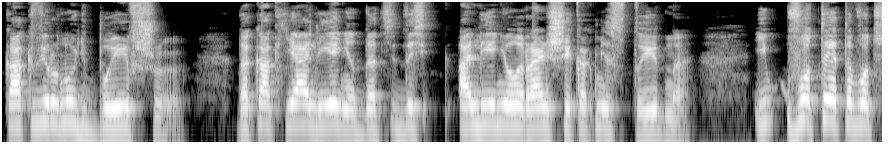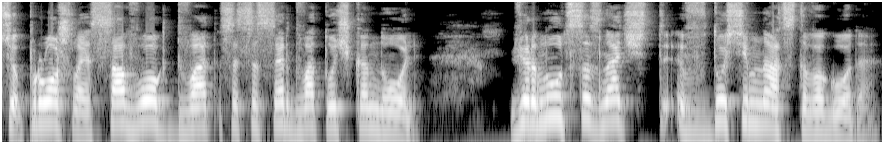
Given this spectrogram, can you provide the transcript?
как вернуть бывшую? Да как я ленин да, да оленил раньше как мне стыдно. И вот это вот все прошлое совок 2 ссср 2.0 вернуться значит в до 17 -го года.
